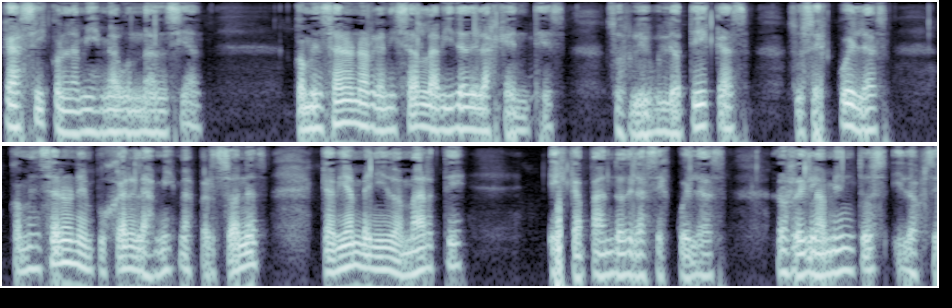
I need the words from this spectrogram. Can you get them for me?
casi con la misma abundancia. Comenzaron a organizar la vida de las gentes, sus bibliotecas, sus escuelas, comenzaron a empujar a las mismas personas que habían venido a Marte escapando de las escuelas, los reglamentos y los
